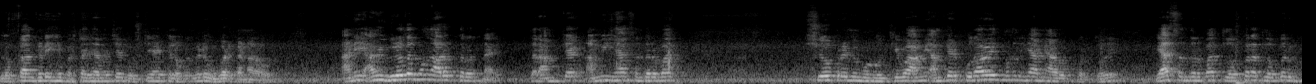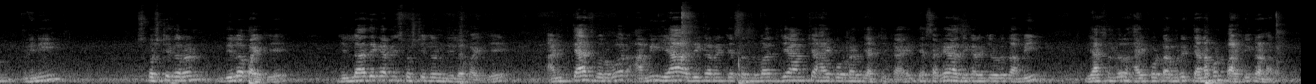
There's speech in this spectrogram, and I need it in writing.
लोकांकडे हे भ्रष्टाचाराच्या गोष्टी आहेत त्या लोकांकडे उघड करणार आहोत. आणि आम्ही विरोधक म्हणून आरोप करत नाही. तर आमच्या आम्ही ह्या संदर्भात शिवप्रेमी म्हणून किंवा आम्ही आमच्याकडे पुरावे आहेत म्हणून हे आम्ही आरोप करतोय. या संदर्भात लवकरात लवकर ह्यांनी स्पष्टीकरण दिलं पाहिजे. जिल्हाधिकाऱ्यांनी स्पष्टीकरण दिलं पाहिजे. आणि त्याचबरोबर आम्ही या अधिकाऱ्यांच्या संदर्भात जे आमच्या हायकोर्टात याचिका आहे त्या सगळ्या अधिकाऱ्यांच्या विरोधात आम्ही या संदर्भात हायकोर्टामध्ये त्यांना पण पार्टी करणार आहोत.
